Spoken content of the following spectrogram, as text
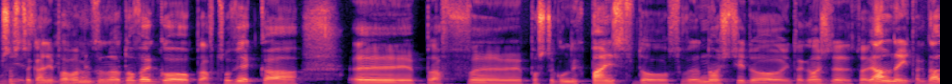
przestrzegania prawa międzynarodowego, praw człowieka, e, praw e, poszczególnych państw do suwerenności, do integralności terytorialnej itd.,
